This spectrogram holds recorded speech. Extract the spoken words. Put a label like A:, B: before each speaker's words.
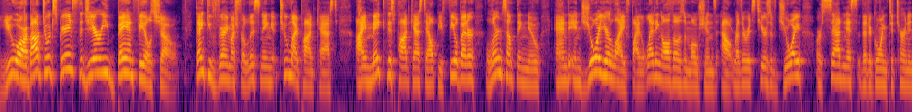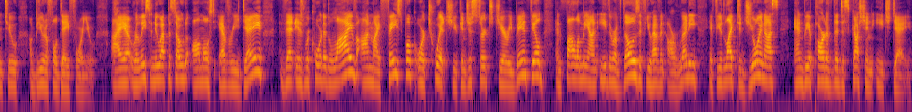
A: You are about to experience the Jerry Banfield Show. Thank you very much for listening to my podcast. I make this podcast to help you feel better, learn something new, and enjoy your life by letting all those emotions out, whether it's tears of joy or sadness that are going to turn into a beautiful day for you. I uh, release a new episode almost every day that is recorded live on my Facebook or Twitch. You can just search Jerry Banfield and follow me on either of those if you haven't already, if you'd like to join us and be a part of the discussion each day.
